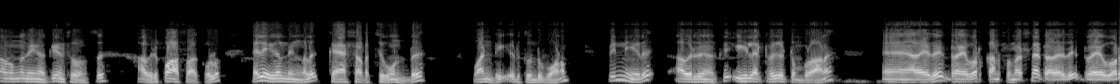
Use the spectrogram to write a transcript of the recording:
നമുക്ക് നിങ്ങൾക്ക് ഇൻഷുറൻസ് അവർ പാസ്സാക്കുള്ളൂ. അല്ലെങ്കിൽ നിങ്ങൾ ക്യാഷ് അടച്ചുകൊണ്ട് വണ്ടി എടുത്തുകൊണ്ട് പോകണം. പിന്നീട് അവർ നിങ്ങൾക്ക് ഈ ലെറ്റർ കിട്ടുമ്പോഴാണ് അതായത് ഡ്രൈവർ കൺഫർമേഷൻ ലെറ്റർ അതായത് ഡ്രൈവർ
